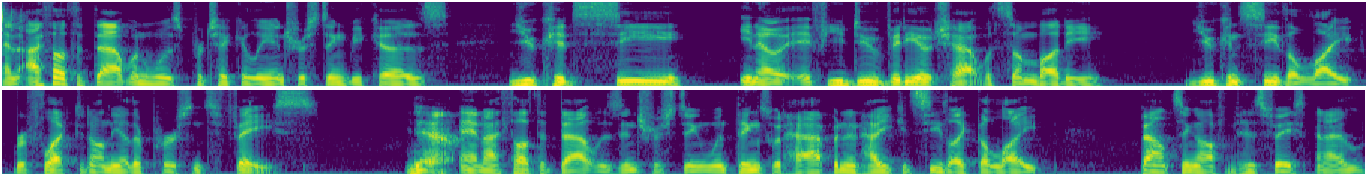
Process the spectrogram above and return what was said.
And I thought that that one was particularly interesting because you could see, you know, if you do video chat with somebody, you can see the light reflected on the other person's face. Yeah. And I thought that that was interesting when things would happen and how you could see like the light bouncing off of his face. And I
